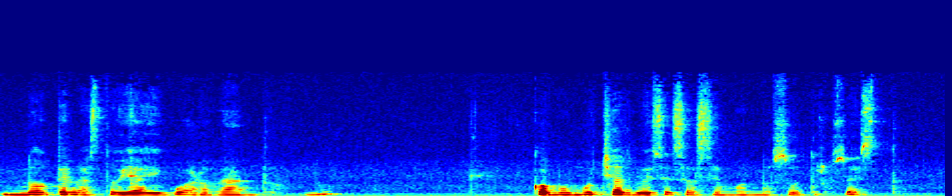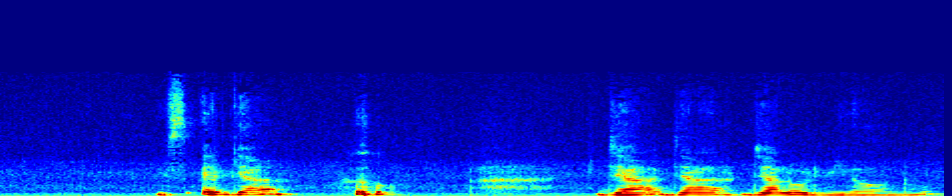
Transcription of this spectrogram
no te la estoy ahí guardando, ¿no? Como muchas veces hacemos nosotros esto. él ya, ya, ya, ya lo olvidó, ¿no?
